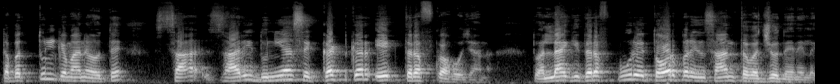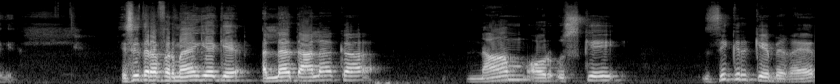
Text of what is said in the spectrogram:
تبتل کے معنی ہوتے ہیں ساری دنیا سے کٹ کر ایک طرف کا ہو جانا۔ تو اللہ کی طرف پورے طور پر انسان توجہ دینے لگے۔ اسی طرح فرمایا گیا کہ اللہ تعالیٰ کا نام اور اس کے ذکر کے بغیر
